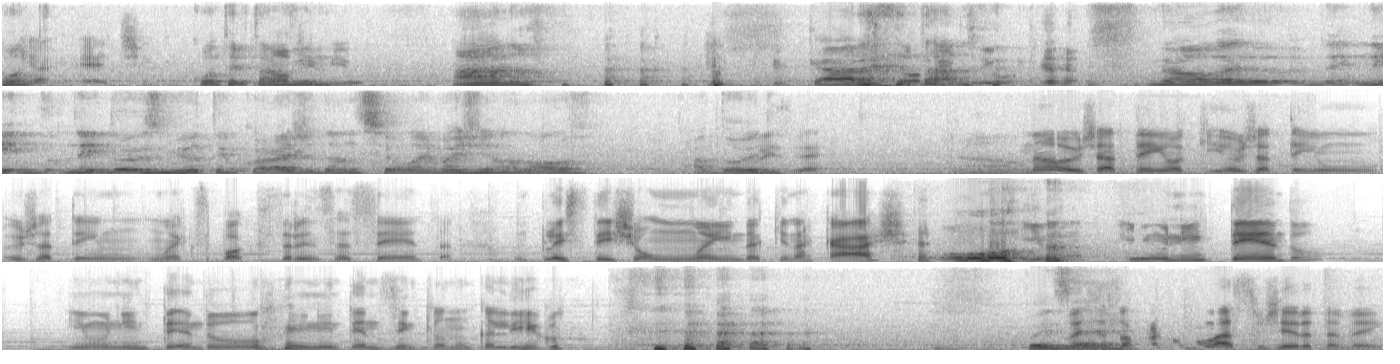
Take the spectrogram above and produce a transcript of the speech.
Nokia Edge, Quanto ele tá 9 vindo? mil, Ah, não. Cara, 9 tá. Não, velho, nem, nem, 2 mil eu tenho coragem de dar no celular, imagina 9. Tá doido. Pois é. Não. Não, eu já tenho aqui, eu já tenho, eu já tenho um Xbox 360, um PlayStation 1 ainda aqui na caixa Oh. e um, e um Nintendo e um Nintendo, um Nintendozinho que eu nunca ligo, Pois mas é. é só pra acumular sujeira também.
